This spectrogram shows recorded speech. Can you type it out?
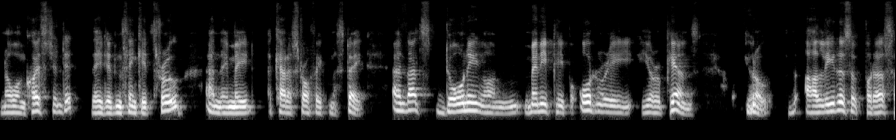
No one questioned it. They didn't think it through and they made a catastrophic mistake. And that's dawning on many people ordinary europeans. You know our leaders have put us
